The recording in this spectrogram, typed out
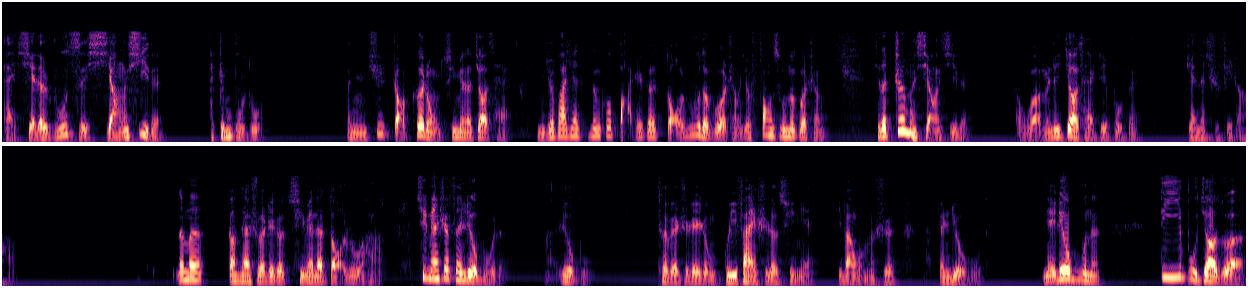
哎写的如此详细的还真不多啊！你去找各种催眠的教材，你就发现他能够把这个导入的过程，就放松的过程写的这么详细的。我们这教材这部分编的是非常好。那么刚才说这个催眠的导入哈，催眠是分六步的啊，六步，特别是这种规范式的催眠，一般我们是分六步的。哪六步呢？第一步叫做。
